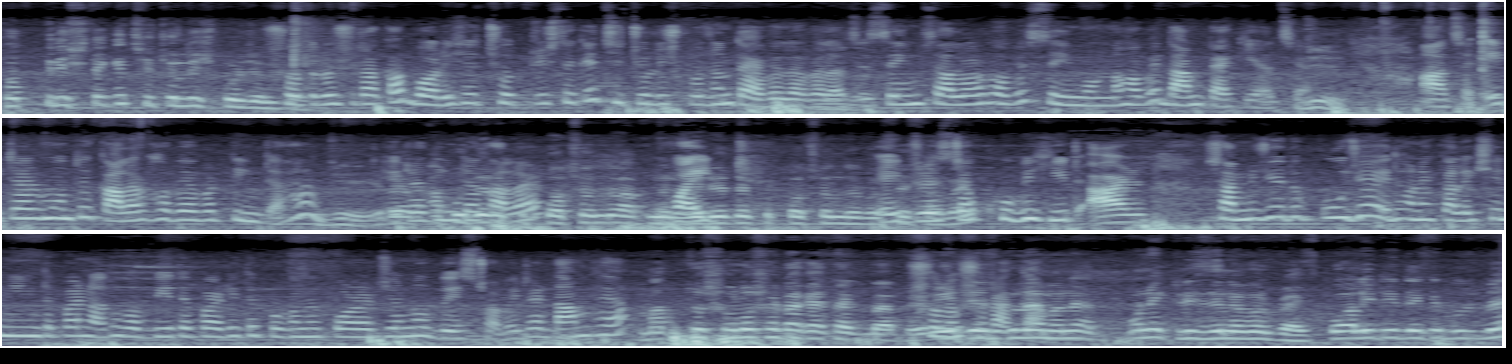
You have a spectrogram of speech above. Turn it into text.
36 থেকে 46 পর্যন্ত। সতেরোশো টাকা বডিসের ছত্রিশ থেকে ছিচল্লিশ পর্যন্ত অ্যাভেলেবেল আছে। সেম সালোয়ার হবে সেম ওড়না হবে দামটা কি আছে। আচ্ছা এটার মধ্যে কালার হবে আবার তিনটা হ্যাঁ? এটা তিনটা কালার পছন্দ আপনার ভিডিওতে খুব পছন্দ এই ড্রেসটা খুবই হিট আর সামনে যেহেতু পূজা এই ধরনের কালেকশন নিতে পারেন অথবা বিয়েতে পার্টিতে প্রোগ্রামে পড়ার জন্য বেস্ট হবে। এটার দাম ভাইয়া? মাত্র 1600 টাকায় থাকবে আপু। এই ড্রেসগুলো। মানে অনেক রিজনেবল প্রাইস কোয়ালিটি দেখে বুঝবে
